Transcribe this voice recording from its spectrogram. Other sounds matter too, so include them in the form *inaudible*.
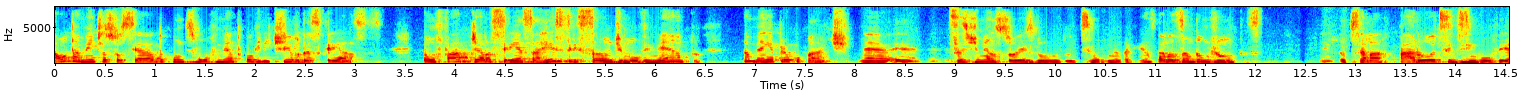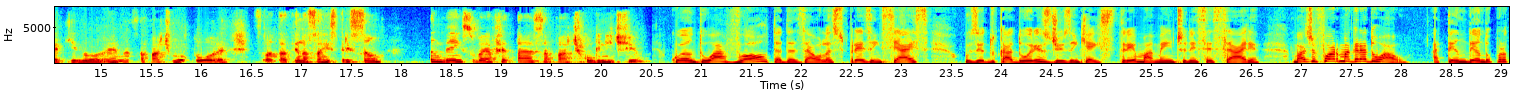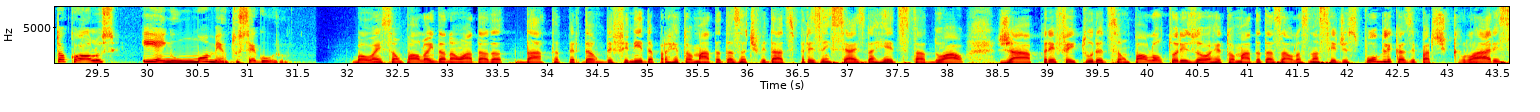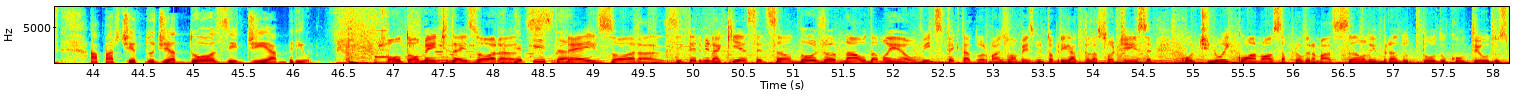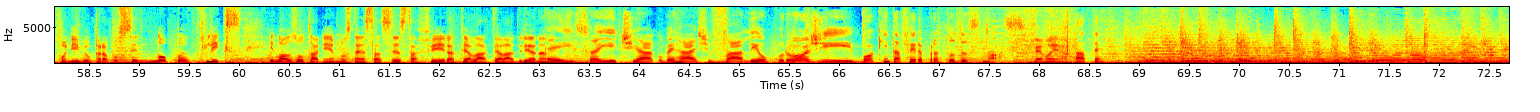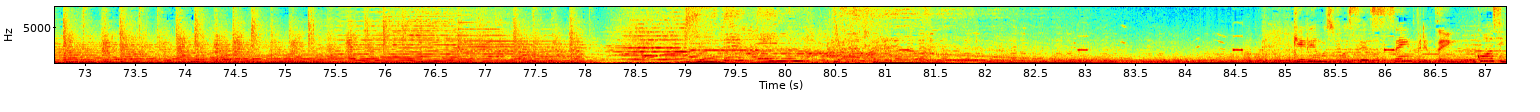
altamente associado com o desenvolvimento cognitivo das crianças. Então, o fato de elas terem essa restrição de movimento também é preocupante. Né? É, essas dimensões do, do, desenvolvimento da criança, elas andam juntas. Então, se ela parou de se desenvolver aqui no, é, nessa parte motora, se ela está tendo essa restrição, também isso vai afetar essa parte cognitiva. Quanto à volta das aulas presenciais, os educadores dizem que é extremamente necessária, mas de forma gradual, atendendo protocolos e em um momento seguro. Bom, em São Paulo ainda não há data, data perdão, definida para retomada das atividades presenciais da rede estadual. Já a Prefeitura de São Paulo autorizou a retomada das aulas nas redes públicas e particulares a partir do dia 12 de abril. Pontualmente 10 horas. Repita. 10 horas. E termina aqui essa edição do Jornal da Manhã. Ouvinte espectador, mais uma vez, muito obrigado pela sua audiência. Continue com a nossa programação, lembrando todo o conteúdo disponível para você no Panflix. E nós voltaremos nesta sexta-feira. Até lá, até lá, Adriana. É isso aí, Tiago Berrache. Valeu por hoje e boa quinta-feira para todos nós. Até amanhã. Até.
